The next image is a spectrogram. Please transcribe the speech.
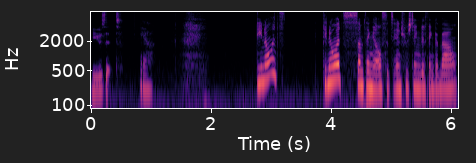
use it. Yeah. Do you know what's do you know what's something else that's interesting to think about?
